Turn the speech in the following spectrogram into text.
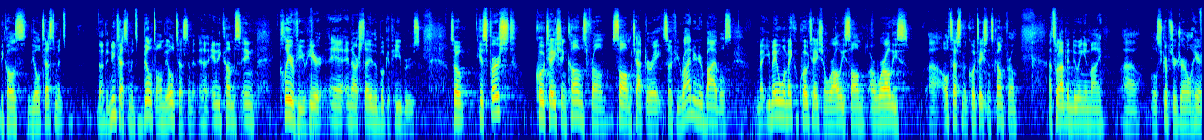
because the Old Testament's the, the New Testament's built on the Old Testament, and, and it comes in clear view here in, in our study of the book of Hebrews. So, his first quotation comes from Psalm chapter 8. So if you write in your Bibles, you may want to make a quotation where all these Psalms or where all these uh, Old Testament quotations come from. That's what I've been doing in my uh, little scripture journal here.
